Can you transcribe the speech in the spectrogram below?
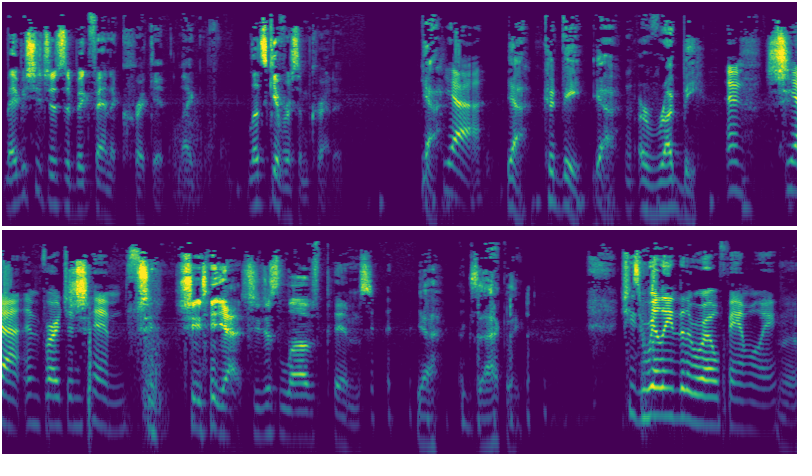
Maybe she's just a big fan of cricket. Like, let's give her some credit. Yeah, Yeah, yeah, could be. Yeah, or rugby. and yeah, and Virgin Pimm's. She, she, yeah, she just loves Pimm's. Yeah, exactly. She's really into the royal family. Yeah.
